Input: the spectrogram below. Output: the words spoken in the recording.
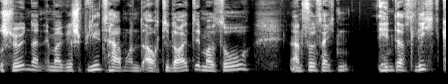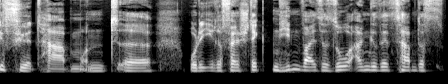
schön dann immer gespielt haben und auch die Leute immer so, in Anführungszeichen, hinters Licht geführt haben und äh, oder ihre versteckten Hinweise so angesetzt haben, dass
